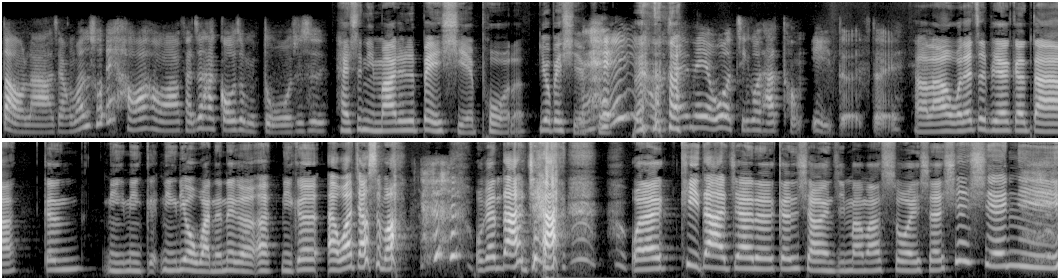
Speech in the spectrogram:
到啦，这样我妈就说，哎，好啊好啊，反正她勾这么多，就是还是你妈就是被胁迫了，又被胁迫？没有，才没有，我有经过她同意的，对。好啦，我在这边跟大家，跟你你跟你有玩的那个，呃，你跟哎，我要讲什么？我跟大家，我来替大家呢跟小眼睛妈妈说一声谢谢你。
